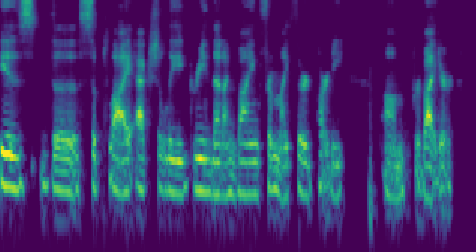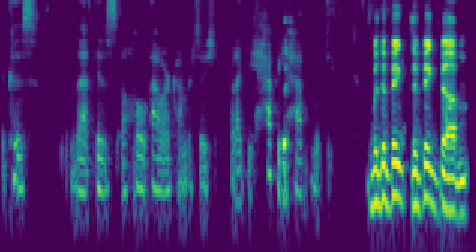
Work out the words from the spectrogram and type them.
is the supply actually green that I'm buying from my third party um, provider? Because that is a whole hour conversation, but I'd be happy to have it with you. But the big, the big um,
